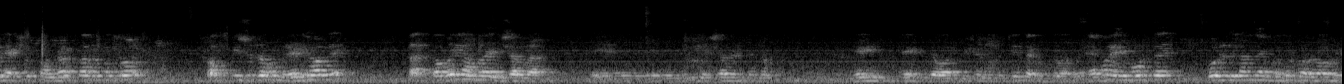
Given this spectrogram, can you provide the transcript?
ইলেকশন কন্ডাক্ট করার মতো সব কিছু যখন রেডি হবে তখনই আমরা ইনশাল্লাহ ইলেকশনের জন্য দেওয়ার বিষয়গুলো চিন্তা করতে পারব। এখন এই মুহূর্তে বলে দিলাম যে এক বছর পরে হবে,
